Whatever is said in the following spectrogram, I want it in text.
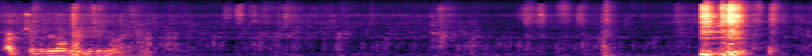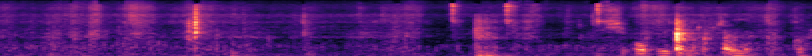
깜짝 놀라면 이 정도 삶아볼걸.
